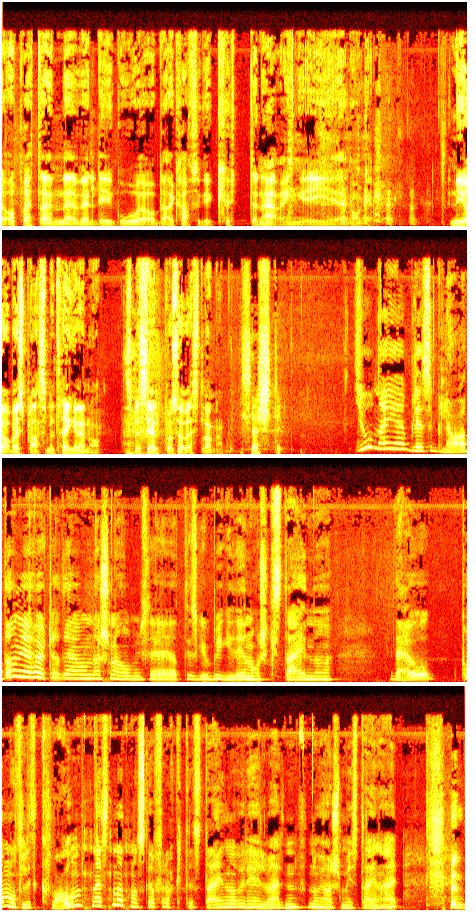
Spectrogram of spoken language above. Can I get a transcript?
opprette en eh, veldig god og bærekraftig kuttenæring i Norge. Nye arbeidsplasser. Vi trenger det nå. Spesielt på Sør-Vestlandet. Kjersti? Jo, nei, jeg ble så glad da jeg hørte det om Nasjonalmuseet, at de skulle bygge det i norsk stein. Og det er jo på en måte litt kvalmt nesten at man skal frakte stein over hele verden når vi har så mye stein her. Men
